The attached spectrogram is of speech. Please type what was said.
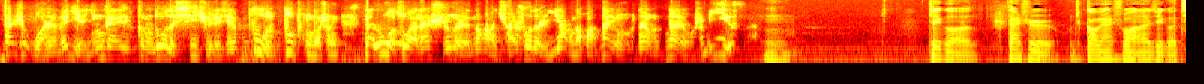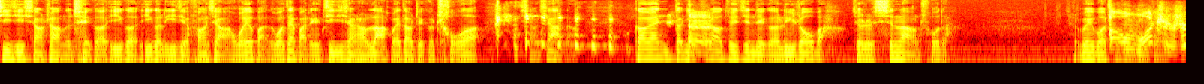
但是我认为也应该更多的吸取这些不不同的声音。那如果坐下来十个人的话，全说的是一样的话，那有那有那有什么意思？嗯，这个，但是高原说完了这个积极向上的这个一个一个理解方向啊，我又把我再把这个积极向上拉回到这个丑恶向下的。高原，你你知道最近这个绿洲吧？就是新浪出的，微博出哦的。我只是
